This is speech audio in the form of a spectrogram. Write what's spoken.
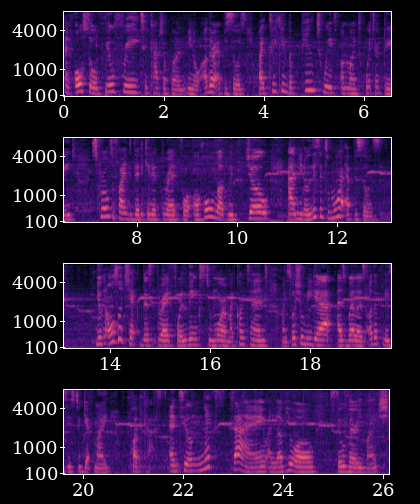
and also feel free to catch up on you know other episodes by clicking the pinned tweet on my twitter page. Scroll to find the dedicated thread for a whole lot with jo and you know listen to more episodes. You can also check this thread for links to more of my content my social media as well as other places to get my podcast until next time i love you all so very much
